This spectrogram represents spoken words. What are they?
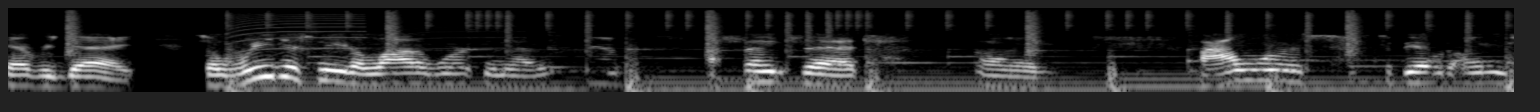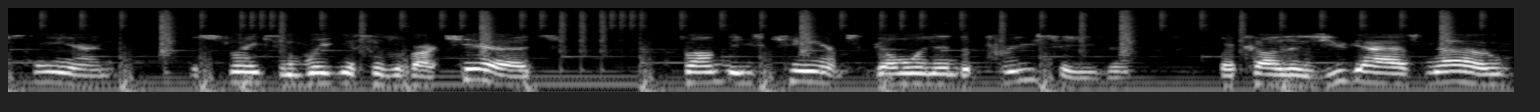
every day. So we just need a lot of work in that. I think that um, I want us to be able to understand the strengths and weaknesses of our kids from these camps going into preseason because as you guys know,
